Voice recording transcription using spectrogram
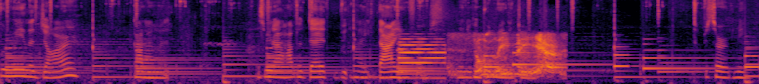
put me in a jar? God I'm it. This means I have to die, like, dying first. Then you can put me in a jar. To preserve me.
